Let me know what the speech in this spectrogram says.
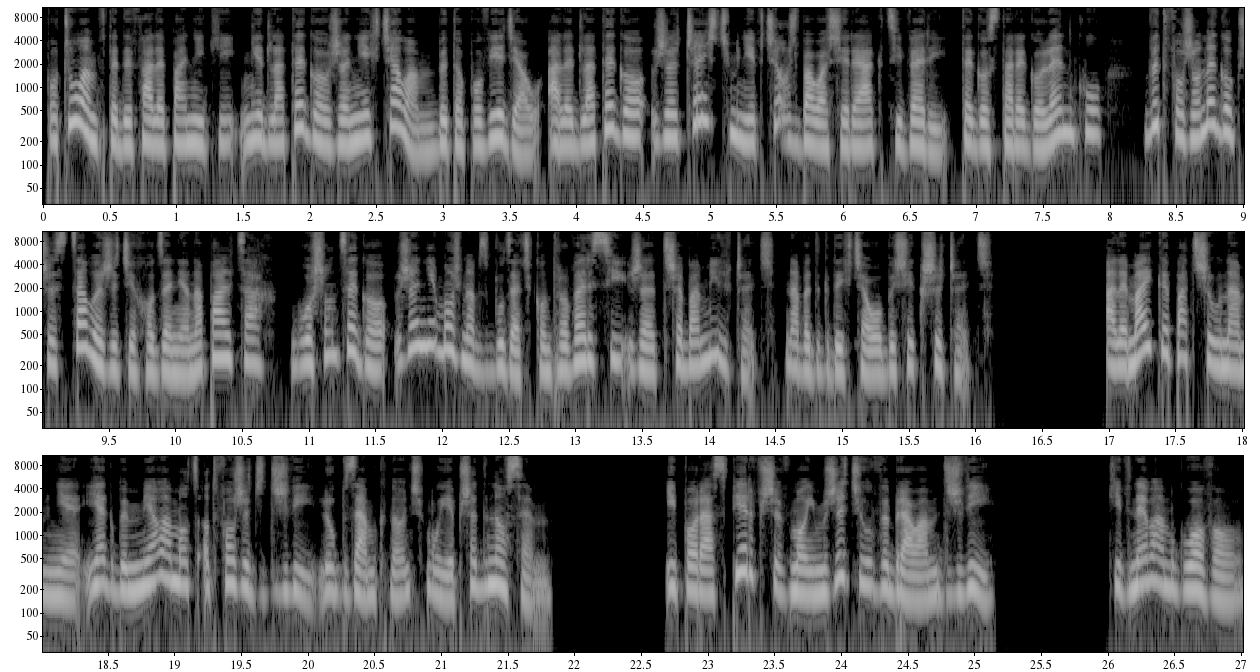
Poczułam wtedy falę paniki, nie dlatego, że nie chciałam, by to powiedział, ale dlatego, że część mnie wciąż bała się reakcji Veri, tego starego lęku, wytworzonego przez całe życie chodzenia na palcach, głoszącego, że nie można wzbudzać kontrowersji, że trzeba milczeć, nawet gdy chciałoby się krzyczeć. Ale Majkę patrzył na mnie, jakbym miała moc otworzyć drzwi lub zamknąć mu je przed nosem. I po raz pierwszy w moim życiu wybrałam drzwi. Kiwnęłam głową.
